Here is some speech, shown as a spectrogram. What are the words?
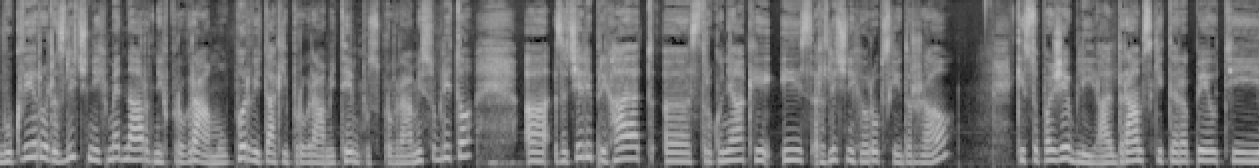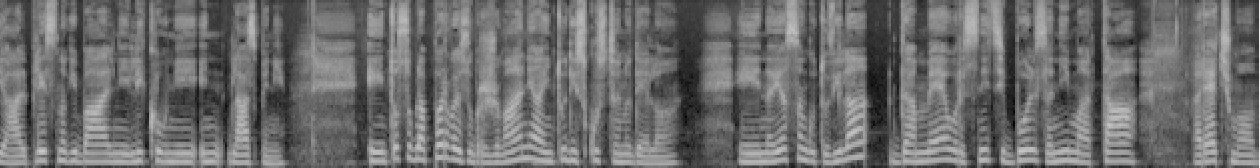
V okviru različnih mednarodnih programov, prvi taki programi, Tempus programi so bili to, začeli prihajati strokovnjaki iz različnih evropskih držav, ki so pa že bili ali dramski terapeuti, ali plesno-gibalni, likovni in glasbeni. In to so bila prva izobraževanja in tudi izkustveno delo. In jaz sem gotovila, da me v resnici bolj zanima ta, rečemo,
